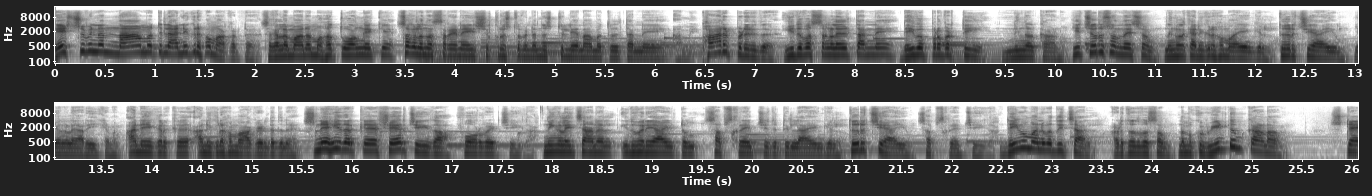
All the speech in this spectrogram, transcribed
യേശുവിന്റെ നാമത്തിൽ അനുഗ്രഹമാകട്ടെ. സകലമാന മഹത്വം അങ്ങയ്ക്ക് സകല നസ്രേന യേശു ക്രിസ്തുവിന്റെ നിസ്തുല്യ നാമത്തിൽ തന്നെ. ഭാരപ്പെടരുത്. ഈ ദിവസങ്ങളിൽ തന്നെ ദൈവപ്രവൃത്തി നിങ്ങൾ കാണും. ഈ ചെറു സന്ദേശം നിങ്ങൾക്ക് അനുഗ്രഹമായെങ്കിൽ തീർച്ചയായും ഞങ്ങളെ അറിയിക്കണം. അനേകർക്ക് അനുഗ്രഹമാകേണ്ടതിന് സ്നേഹിതർക്ക് ഷെയർ ചെയ്യുക ഫോർവേഡ് ചെയ്യുക. നിങ്ങൾ ഈ ചാനൽ ഇതുവരെയായിട്ടും സബ്സ്ക്രൈബ് ചെയ്തിട്ടില്ല എങ്കിൽ തീർച്ചയായും സബ്സ്ക്രൈബ് ചെയ്യുക. ദൈവം അനുവദിച്ചാൽ അടുത്ത ദിവസം നമുക്ക് വീണ്ടും കാണാം. സ്റ്റേ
